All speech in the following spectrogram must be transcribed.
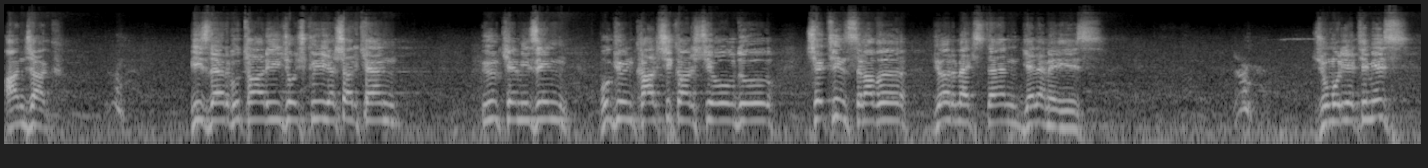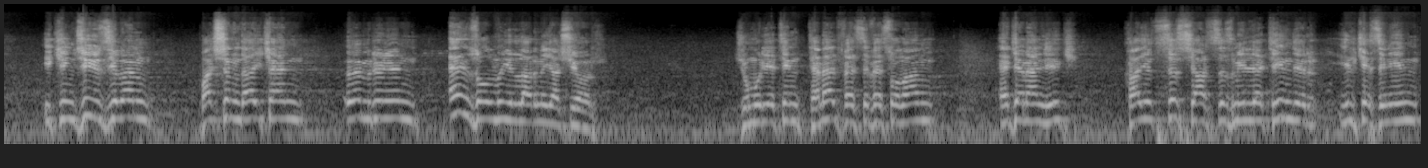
Ancak bizler bu tarihi coşkuyu yaşarken ülkemizin bugün karşı karşıya olduğu çetin sınavı görmekten gelemeyiz. Cumhuriyetimiz ikinci yüzyılın başındayken ömrünün en zorlu yıllarını yaşıyor. Cumhuriyetin temel felsefesi olan egemenlik, kayıtsız şartsız milletindir ilkesinin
